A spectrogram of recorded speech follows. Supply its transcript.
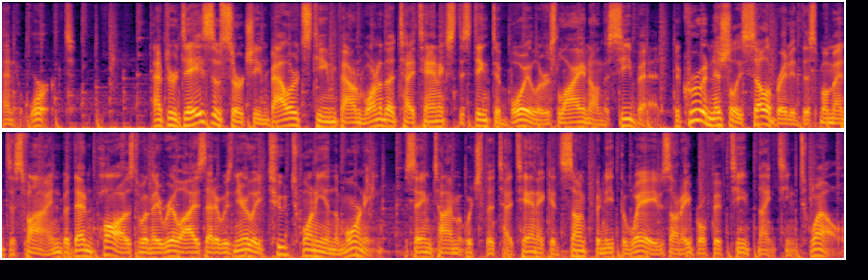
and it worked. After days of searching, Ballard's team found one of the Titanic's distinctive boilers lying on the seabed. The crew initially celebrated this momentous find, but then paused when they realized that it was nearly 2.20 in the morning, the same time at which the Titanic had sunk beneath the waves on April 15, 1912.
